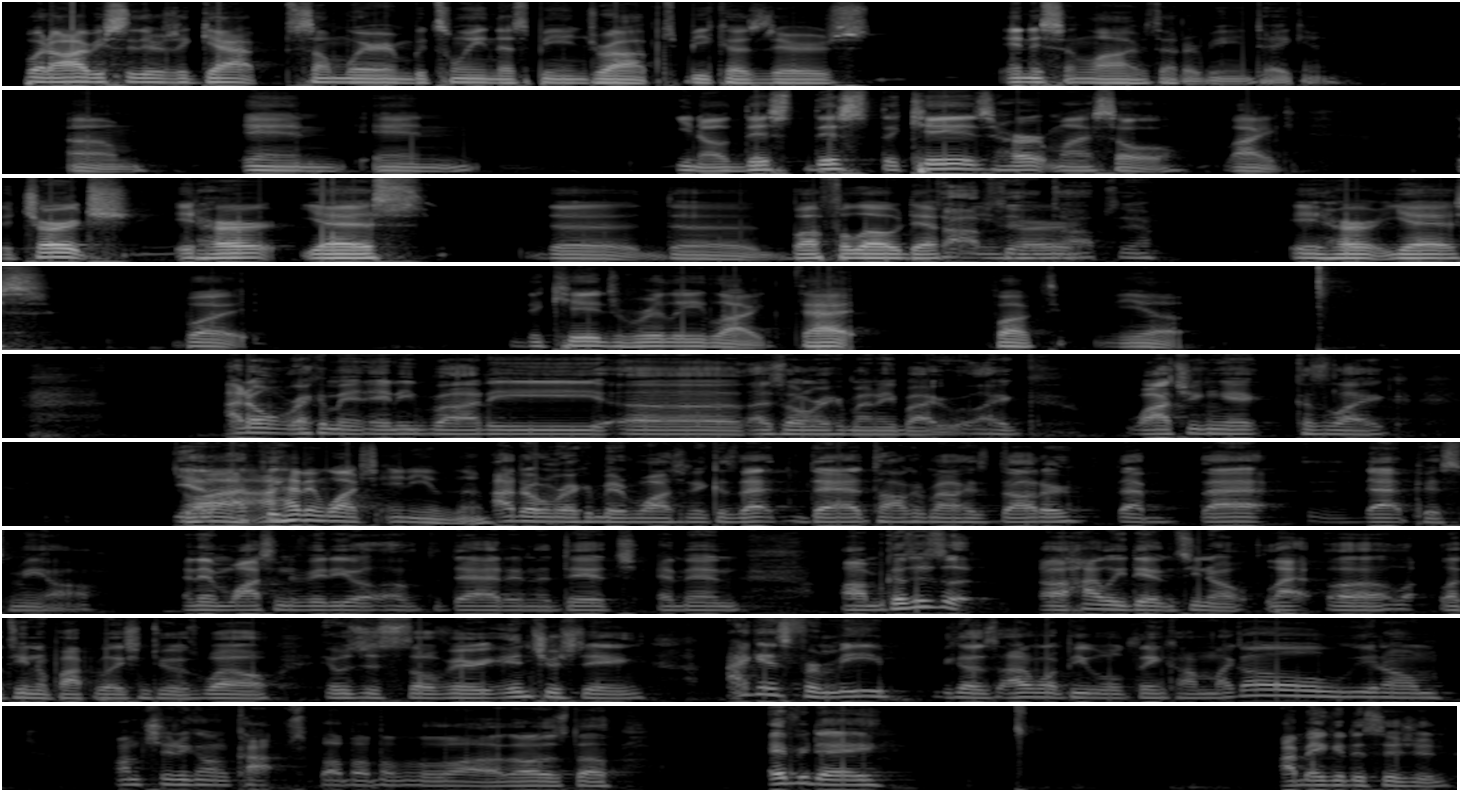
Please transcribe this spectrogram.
But obviously, there's a gap somewhere in between that's being dropped because there's innocent lives that are being taken. Um, and and you know this this the kids hurt my soul. Like the church, it hurt. Yes, the the Buffalo definitely Tops, yeah, hurt tops, yeah. It hurt yes but the kids really like that fucked me up I don't recommend anybody. Uh, I just don't recommend anybody like watching it because, like, yeah Oh, I, I, I haven't watched any of them I don't recommend watching it because that dad talking about his daughter that that that pissed me off. And then watching the video of the dad in the ditch, and then um, because it's a, a highly dense, you know, Lat, uh, Latino population too as well. It was just so very interesting. I guess for me because I don't want people to think I'm like, oh, you know, I'm shitting on cops, blah blah blah blah blah, and all this stuff. Every day, I make a decision.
